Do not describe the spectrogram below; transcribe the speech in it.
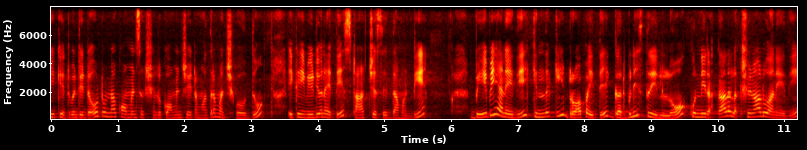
మీకు ఎటువంటి డౌట్ ఉన్నా కామెంట్ సెక్షన్లో కామెంట్ చేయడం మాత్రం మర్చిపోవద్దు. ఇక ఈ వీడియోని అయితే స్టార్ట్ చేసేద్దామండి. బేబీ అనేది కిందకి డ్రాప్ అయితే గర్భిణీ స్త్రీల్లో కొన్ని రకాల లక్షణాలు అనేది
